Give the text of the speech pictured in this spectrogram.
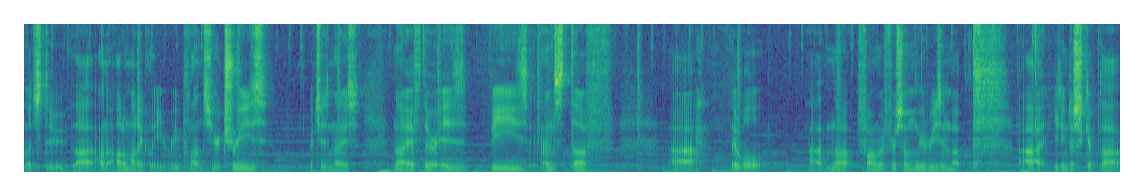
let's do that and it automatically replants your trees which is nice. Now if there is bees and stuff uh, it will uh, not farm it for some weird reason but uh, you can just skip that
